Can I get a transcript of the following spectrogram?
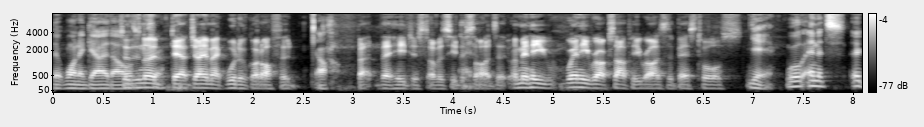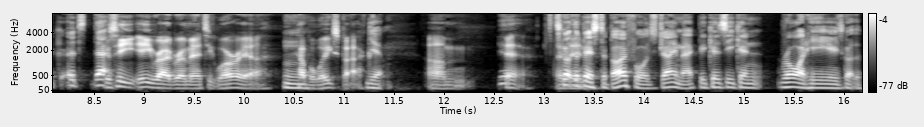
that want to go, they'll. So there's no doubt J Mac would have got offered, Oh, but that he just obviously decides it. I mean, he when he rocks up, he rides the best horse yeah. Well, and it's it, it's that. because he, he rode Romantic Warrior a couple of weeks back. Yeah. Um, yeah. It's got the best of both worlds, J Mac, because he can ride here. He's got the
